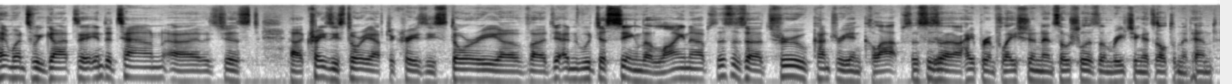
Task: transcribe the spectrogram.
then once we got uh, into town, uh, it was just uh, crazy story after crazy story of, uh, and we're just seeing the lineups. This is a true country in collapse. This is a hyperinflation and socialism reaching its ultimate end.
